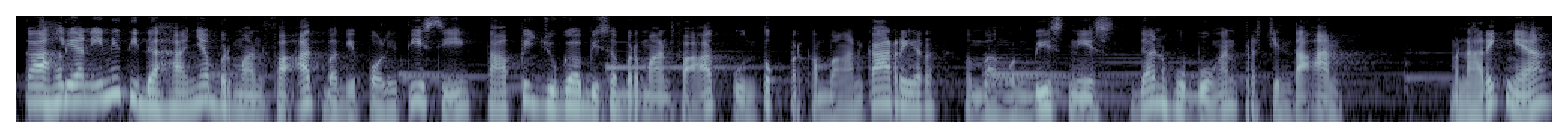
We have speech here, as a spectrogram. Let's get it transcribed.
Keahlian ini tidak hanya bermanfaat bagi politisi, tapi juga bisa bermanfaat untuk perkembangan karir, membangun bisnis, dan hubungan percintaan. Menariknya,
